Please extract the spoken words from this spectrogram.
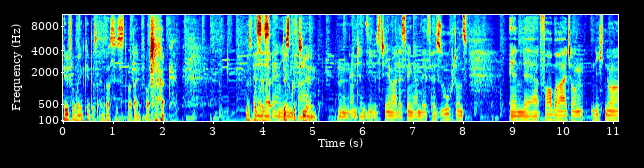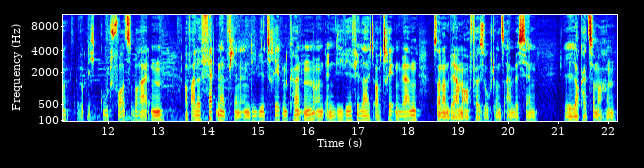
Hilfe, mein Kind ist ein Rassist, war dein Vorschlag. Müssen wir nochmal diskutieren. ein intensives Thema. Deswegen haben wir versucht, uns in der Vorbereitung nicht nur wirklich gut vorzubereiten auf alle Fettnäpfchen, in die wir treten könnten und in die wir vielleicht auch treten werden, sondern wir haben auch versucht, uns ein bisschen locker zu machen.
